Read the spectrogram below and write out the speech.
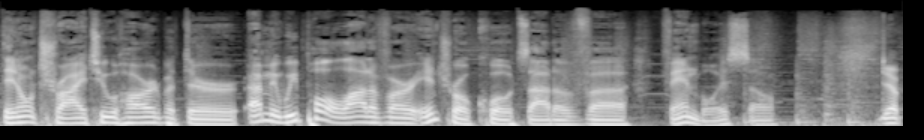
They don't try too hard, but they're. I mean, we pull a lot of our intro quotes out of uh, fanboys, so Yep.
